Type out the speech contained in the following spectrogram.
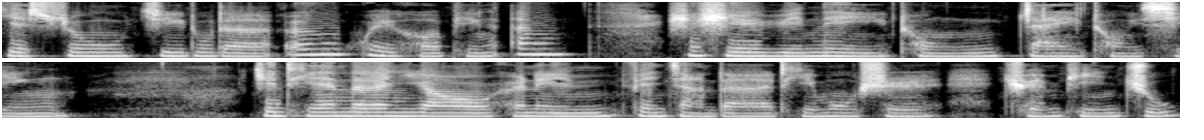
耶稣基督的恩惠和平安时时与你同在同行。今天呢，要和您分享的题目是全凭主。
